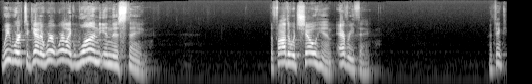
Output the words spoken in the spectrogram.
We work together, we're, we're like one in this thing. The Father would show him everything. I think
